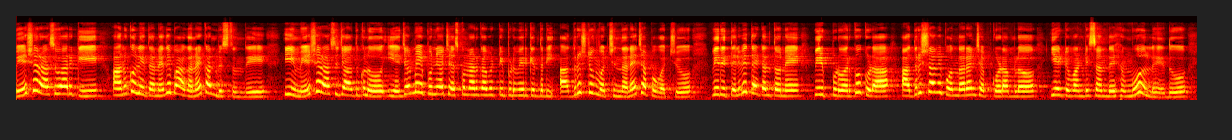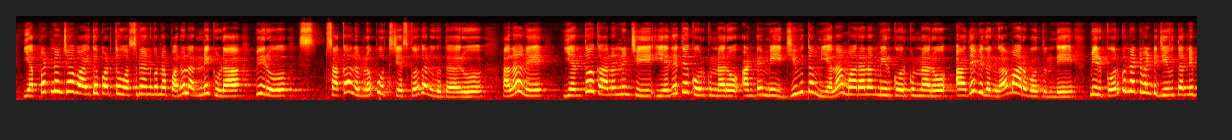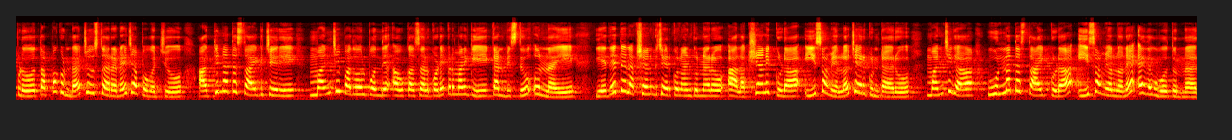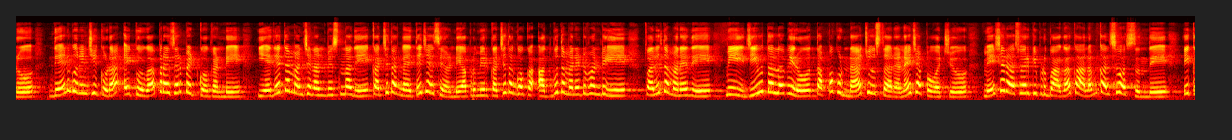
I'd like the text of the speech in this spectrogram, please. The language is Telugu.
మేషరాశి వారికి అనుకూలిత అనేది బాగానే కనిపిస్తుంది. ఈ మేషరాశి జాతకులు ఏ జన్మ ఈ పుణ్యం చేసుకున్నారు కాబట్టి ఇప్పుడు వీరికి ఇంతటి అదృష్టం వచ్చిందనే చెప్పవచ్చు. వీరి తెలివితేటలతోనే వీరు ఇప్పటి వరకు కూడా అదృష్టాన్ని పొందారని చెప్పుకోవడంలో ఎటువంటి సందేహము లేదు. ఎప్పటి నుంచో వాయిదా పడుతూ వస్తున్నాయి అనుకున్న పనులన్నీ కూడా వీరు సకాలంలో పూర్తి చేసుకోగలుగుతారు. అలానే ఎంతో కాలం నుంచి ఏదైతే కోరుకున్నారో అంటే మీ జీవితం ఎలా మారాలని మీరు కోరుకున్నారో అదే విధంగా మారబోతుంది. మీరు కోరుకున్నటువంటి జీవితాన్ని ఇప్పుడు తప్పకుండా చూస్తారనే చెప్పవచ్చు. అత్యున్నత స్థాయికి చేరి మంచి పదవులు పొందే అవకాశాలు కూడా ఇక్కడ మనకి కనిపిస్తూ ఉన్నాయి. ఏదైతే లక్ష్యానికి చేరుకోవాలనుకున్నారో ఆ లక్ష్యానికి కూడా ఈ సమయంలో చేరుకుంటారు. మంచిగా ఉన్నత స్థాయికి కూడా ఈ సమయంలోనే ఎదగబోతున్నారు. దేని గురించి కూడా ఎక్కువగా ప్రెషర్ పెట్టుకోకండి. ఏదైతే మంచిని అనిపిస్తుందో అది ఖచ్చితంగా అయితే చేసేయండి. అప్పుడు మీరు ఖచ్చితంగా ఒక అద్భుతమైనటువంటి ఫలితం అనేది మీ జీవితంలో మీరు తప్పకుండా చూస్తారనే చెప్పవచ్చు. మేషరాశి వారికి ఇప్పుడు బాగా కాలం కలిసి వస్తుంది. ఇక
